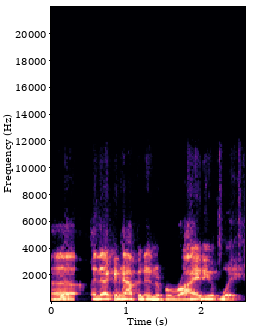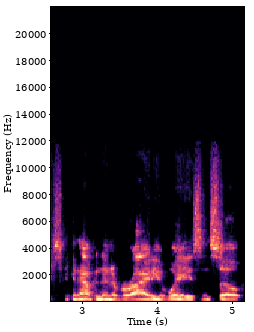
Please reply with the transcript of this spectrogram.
uh, yeah. and that can happen in a variety of ways. It can happen in a variety of ways, and so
